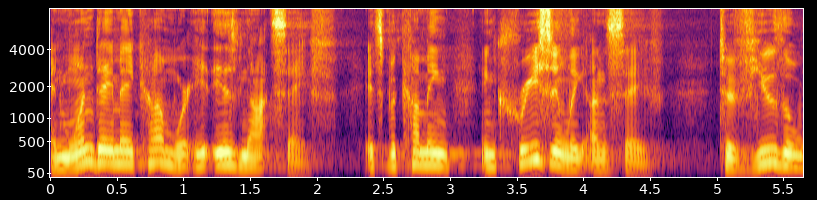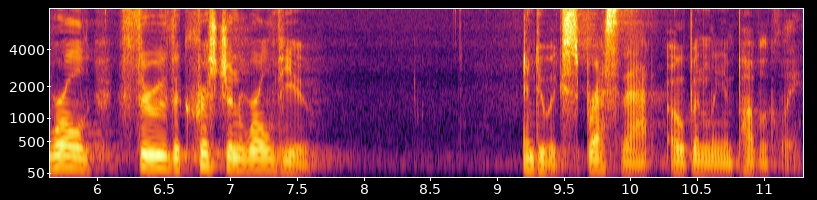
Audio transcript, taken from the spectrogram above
And one day may come where it is not safe. It's becoming increasingly unsafe to view the world through the Christian worldview and to express that openly and publicly.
